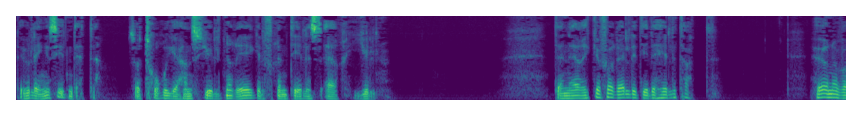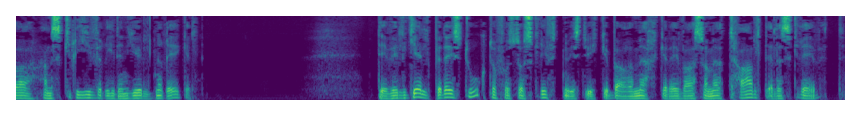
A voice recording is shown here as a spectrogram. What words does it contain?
det er jo lenge siden dette, så tror jeg hans gylne regel fremdeles er gyllen. Den er ikke foreldet i det hele tatt. Hør nå hva han skriver i den gylne regel. Det vil hjelpe deg stort å forstå Skriften hvis du ikke bare merker deg hva som er talt eller skrevet,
